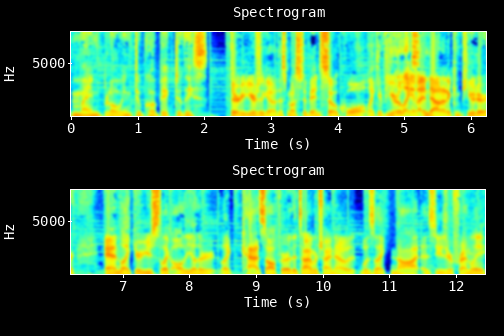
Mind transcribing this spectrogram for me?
mind blowing to go back to this. 30 years ago, this must have been so cool. Like if you're like sitting down at a computer and like you're used to like all the other like CAD software at the time, which I know was like not as user friendly,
